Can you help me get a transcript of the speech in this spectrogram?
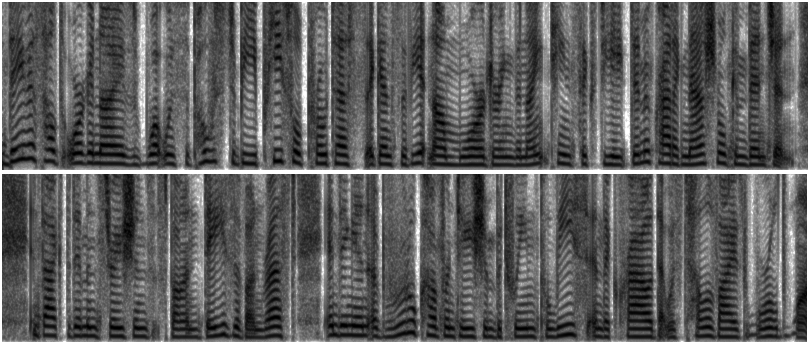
Davis helped organize what was supposed to be peaceful protests against the Vietnam War during the 1968 Democratic National Convention. In fact, the demonstrations spawned days of unrest, ending in a brutal confrontation between police and the crowd that was televised worldwide.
